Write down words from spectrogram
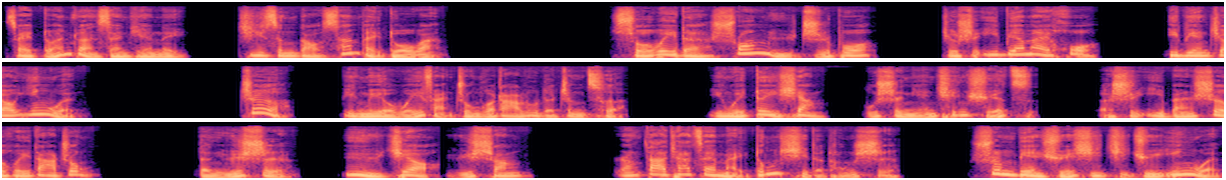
在短短三天内激增到三百多万。所谓的双语直播，就是一边卖货一边教英文。这并没有违反中国大陆的政策，因为对象不是年轻学子，而是一般社会大众，等于是。寓教于商，让大家在买东西的同时，顺便学习几句英文，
